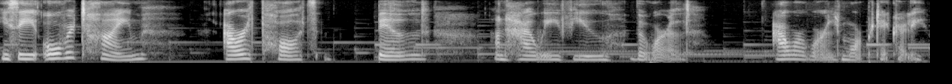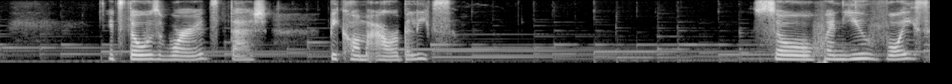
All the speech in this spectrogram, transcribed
You see, over time, our thoughts build on how we view the world, our world more particularly. It's those words that become our beliefs. So when you voice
